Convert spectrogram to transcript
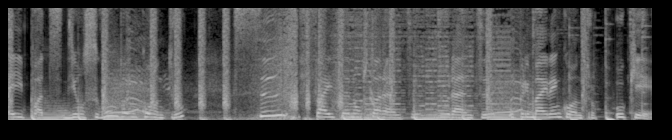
a hipótese de um segundo encontro se feita num restaurante durante o primeiro encontro. O quê?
